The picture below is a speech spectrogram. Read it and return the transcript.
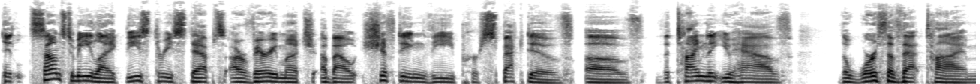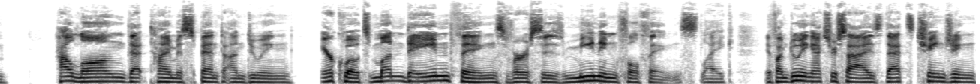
It sounds to me like these three steps are very much about shifting the perspective of the time that you have, the worth of that time, how long that time is spent on doing air quotes mundane things versus meaningful things. Like if I'm doing exercise, that's changing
